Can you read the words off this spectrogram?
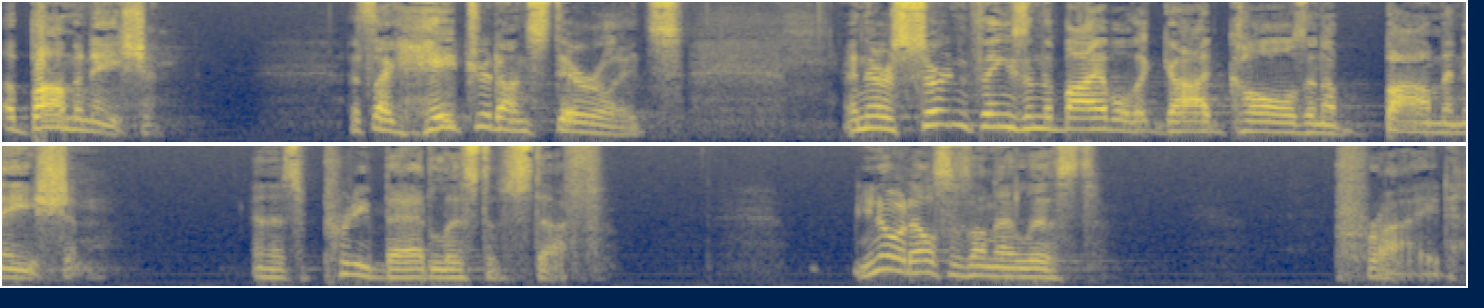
Abomination. It's like hatred on steroids. And there are certain things in the Bible that God calls an abomination. And it's a pretty bad list of stuff. You know what else is on that list? Pride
